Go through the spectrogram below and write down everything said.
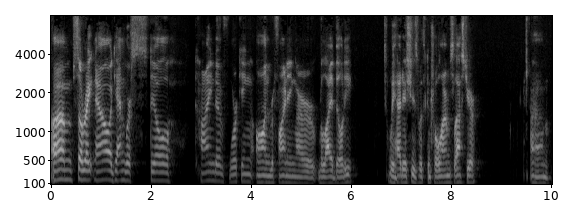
Um, so right now, again, we're still kind of working on refining our reliability. We had issues with control arms last year. Um,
